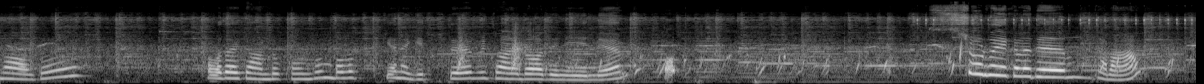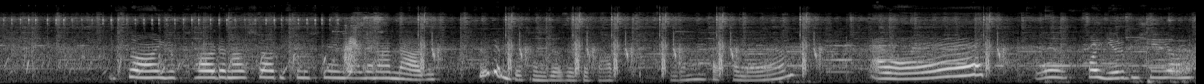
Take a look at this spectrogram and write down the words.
Ne oldu? Havadayken dokundum. Balık gene gitti. Bir tane daha deneyelim. Hop. Şurada yakaladım. Tamam. Şu an yukarıdan aşağı düşmesini engellemem lazım. Şöyle mi dokunacağız acaba? Bakalım bakalım. Evet. Of, hayır bir şey yanlış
